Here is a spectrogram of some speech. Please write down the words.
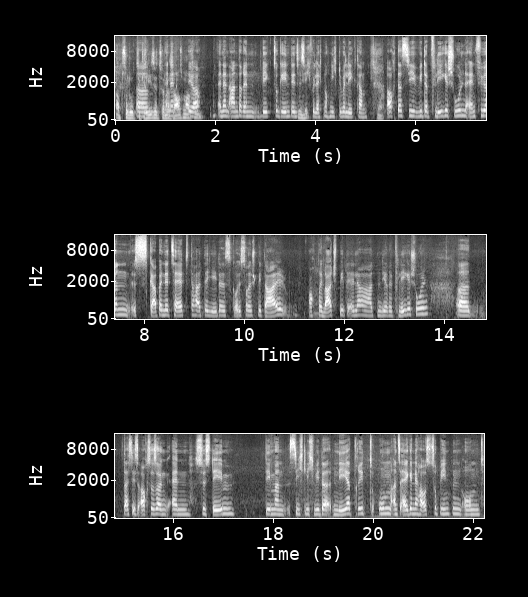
Absolut, die Krise ähm, zu einer einen, Chance machen. Ja, einen anderen Weg zu gehen, den sie mhm. sich vielleicht noch nicht überlegt haben. Ja. Auch, dass sie wieder Pflegeschulen einführen. Es gab eine Zeit, da hatte jedes größere Spital, auch Privatspitäler hatten ihre Pflegeschulen. Äh, das ist auch sozusagen ein System, dem man sichtlich wieder näher tritt, um ans eigene Haus zu binden und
